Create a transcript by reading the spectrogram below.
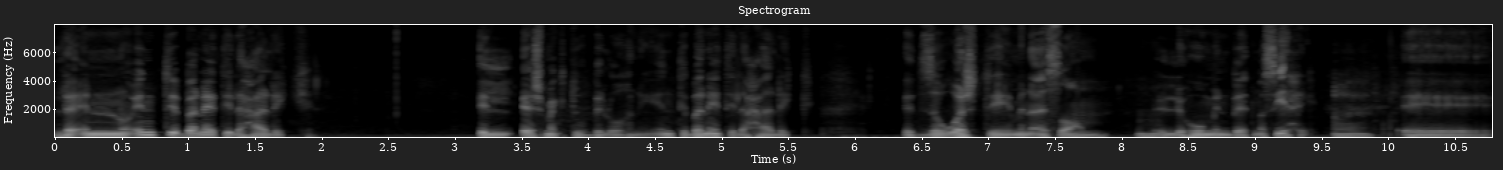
لأنه أنت بنيتي لحالك. ال- إيش مكتوب بالأغنية؟ أنت بنيتي لحالك. تزوجتي من عصام. اللي هو من بيت مسيحي. آه. إيه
